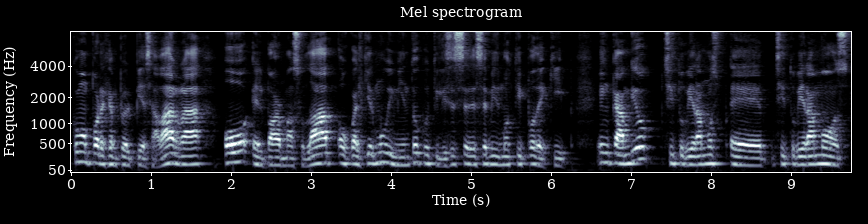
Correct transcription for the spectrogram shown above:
como por ejemplo el pieza barra o el bar muscle up o cualquier movimiento que utilices ese mismo tipo de keep. En cambio, si tuviéramos, eh, si tuviéramos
